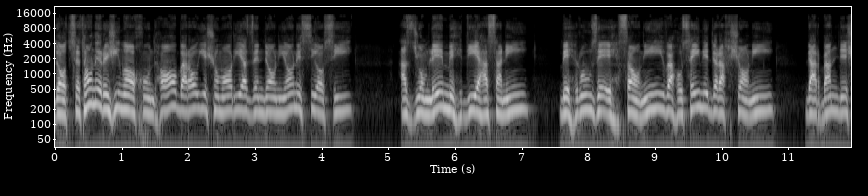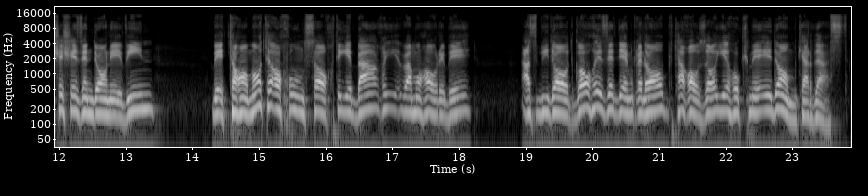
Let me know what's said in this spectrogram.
دادستان رژیم آخوندها برای شماری از زندانیان سیاسی از جمله مهدی حسنی، بهروز احسانی و حسین درخشانی در بند شش زندان اوین به اتهامات آخوند ساخته بغی و محاربه از بیدادگاه ضد انقلاب تقاضای حکم اعدام کرده است.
